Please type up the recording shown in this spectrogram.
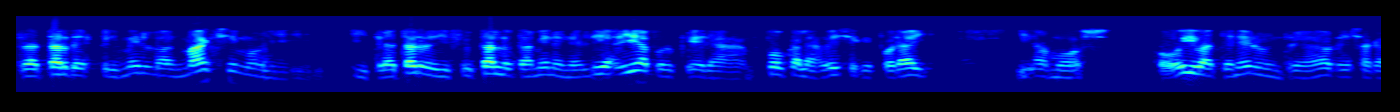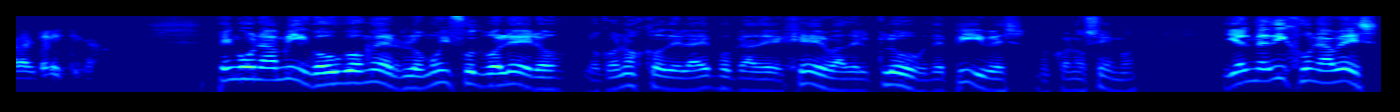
tratar de exprimirlo al máximo y, y, tratar de disfrutarlo también en el día a día, porque eran pocas las veces que por ahí íbamos o iba a tener un entrenador de esa característica. Tengo un amigo, Hugo Merlo, muy futbolero, lo conozco de la época de Jeva, del club, de pibes, nos conocemos, y él me dijo una vez,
